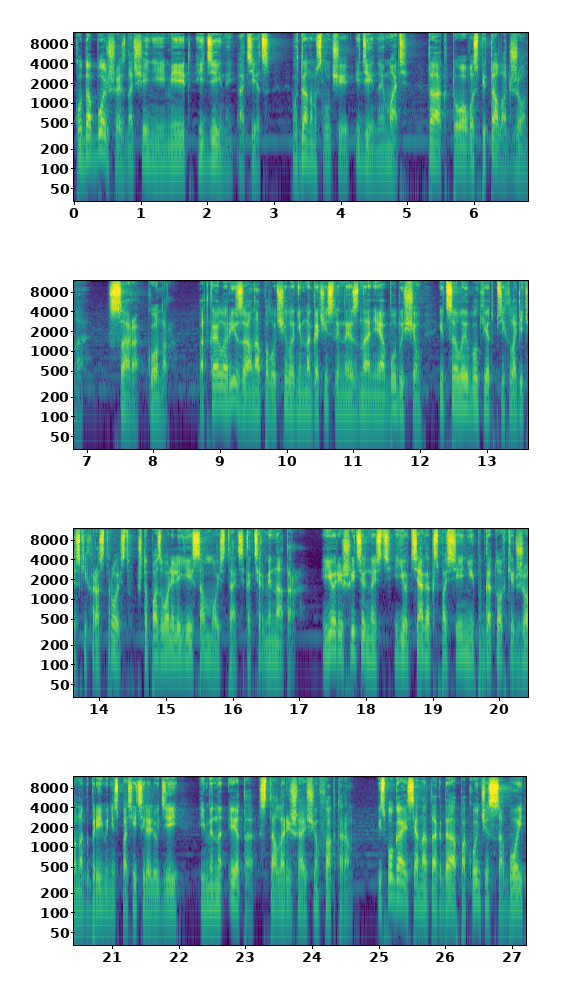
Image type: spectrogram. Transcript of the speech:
Куда большее значение имеет идейный отец, в данном случае идейная мать, та, кто воспитала Джона, Сара Коннор. От Кайла Риза она получила немногочисленные знания о будущем и целый букет психологических расстройств, что позволили ей самой стать как Терминатор. Ее решительность, ее тяга к спасению и подготовке Джона к бремени спасителя людей – именно это стало решающим фактором. Испугаясь она тогда, покончи с собой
